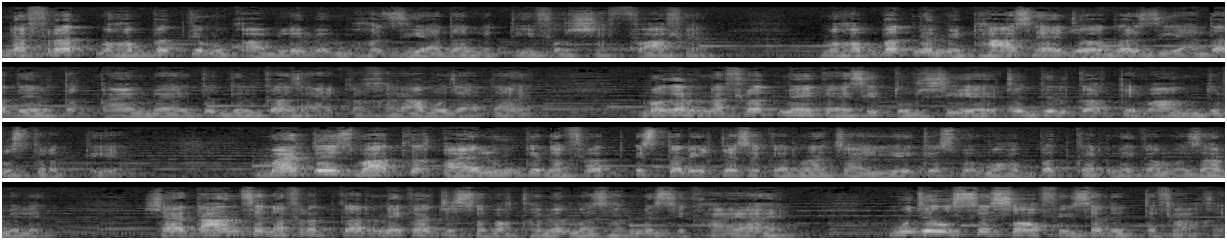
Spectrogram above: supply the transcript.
نفرت محبت کے مقابلے میں بہت زیادہ لطیف اور شفاف ہے۔ محبت میں مٹھاس ہے جو اگر زیادہ دیر تک قائم رہے تو دل کا ذائقہ خراب ہو جاتا ہے، مگر نفرت میں ایک ایسی ترشی ہے جو دل کا قوام درست رکھتی ہے۔ میں تو اس بات کا قائل ہوں کہ نفرت اس طریقے سے کرنا چاہیے کہ اس میں محبت کرنے کا مزہ ملے۔ شیطان سے نفرت کرنے کا جو سبق ہمیں مذہب نے سکھایا ہے، مجھے اس سے سو فیصد اتفاق ہے۔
